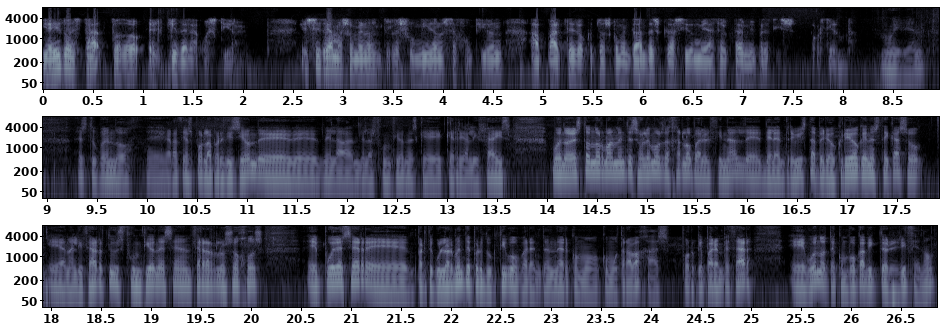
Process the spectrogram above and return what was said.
Y ahí es donde está todo el kit de la cuestión. Ese sería más o menos resumido nuestra función, aparte de lo que tú has comentado antes, que ha sido muy acertado y muy preciso, por cierto. Muy bien. Estupendo. Eh, gracias por la precisión de, las funciones que, realizáis. Bueno, esto normalmente solemos dejarlo para el final de, la entrevista, pero creo que en este caso eh, analizar tus funciones en cerrar los ojos eh, puede ser particularmente productivo para entender cómo, trabajas. Porque para empezar, bueno, te convoca Víctor Erice, ¿no?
